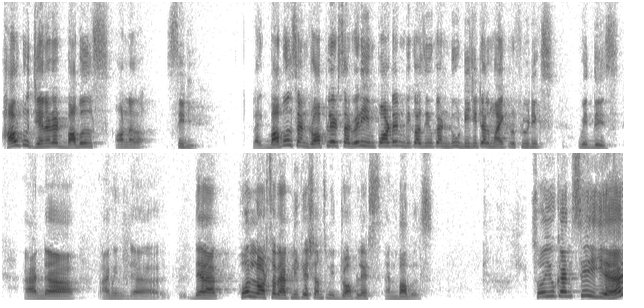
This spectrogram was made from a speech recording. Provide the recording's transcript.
how to generate bubbles on a CD like bubbles and droplets are very important because you can do digital microfluidics with these and uh, I mean uh, there are whole lots of applications with droplets and bubbles. So you can see here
